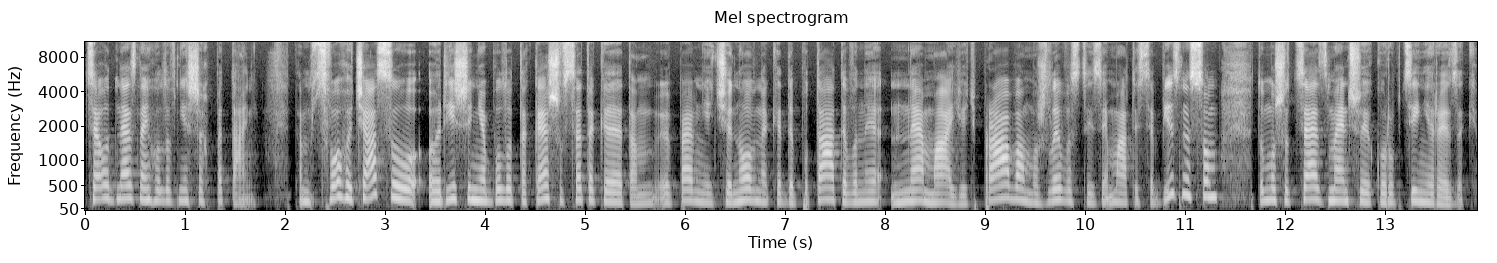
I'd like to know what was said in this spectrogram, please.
це одне з найголовніших питань. Там свого часу рішення було таке, що все-таки там певні чиновники, депутати вони не мають права, можливостей займатися бізнесом, тому що це зменшує корупційні ризики.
